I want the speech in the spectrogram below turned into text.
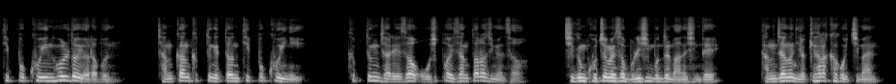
티프 코인 홀더 여러분. 잠깐 급등했던 티프 코인이 급등 자리에서 50% 이상 떨어지면서 지금 고점에서 물리신 분들 많으신데 당장은 이렇게 하락하고 있지만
